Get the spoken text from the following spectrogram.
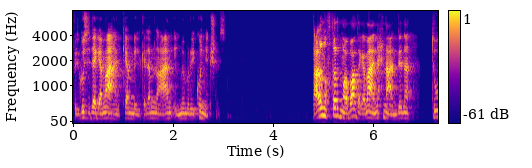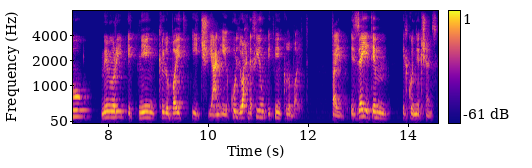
في الجزء ده يا جماعة هنكمل كلامنا عن ال memory connections تعالوا نفترض مع بعض يا جماعة إن إحنا عندنا 2 memory 2 كيلو بايت each يعني إيه؟ كل واحدة فيهم 2 كيلو بايت طيب إزاي يتم ال connections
